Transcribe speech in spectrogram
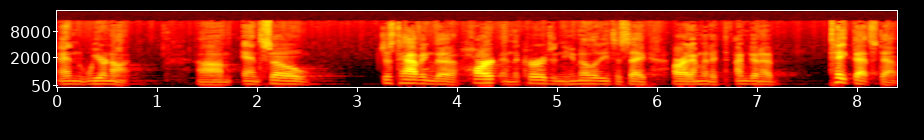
and we are not. Um, and so just having the heart and the courage and the humility to say, all right, I'm going to I'm going to take that step.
